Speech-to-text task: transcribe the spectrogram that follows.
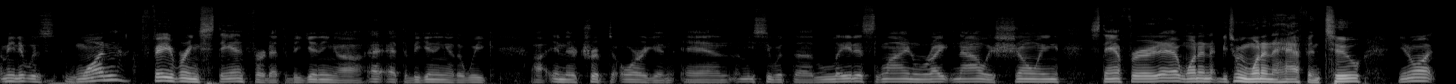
I mean, it was one favoring Stanford at the beginning uh, at the beginning of the week uh, in their trip to Oregon, and let me see what the latest line right now is showing. Stanford eh, one and between one and a half and two. You know what?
